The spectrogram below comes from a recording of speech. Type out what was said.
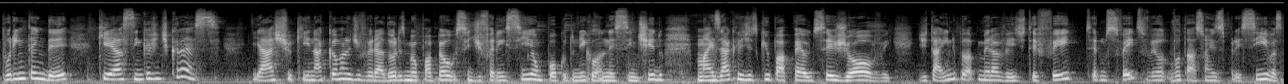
Por entender que é assim que a gente cresce. E acho que na Câmara de Vereadores meu papel se diferencia um pouco do Nicolas nesse sentido, mas acredito que o papel de ser jovem, de estar tá indo pela primeira vez, de ter feito, termos feito votações expressivas,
